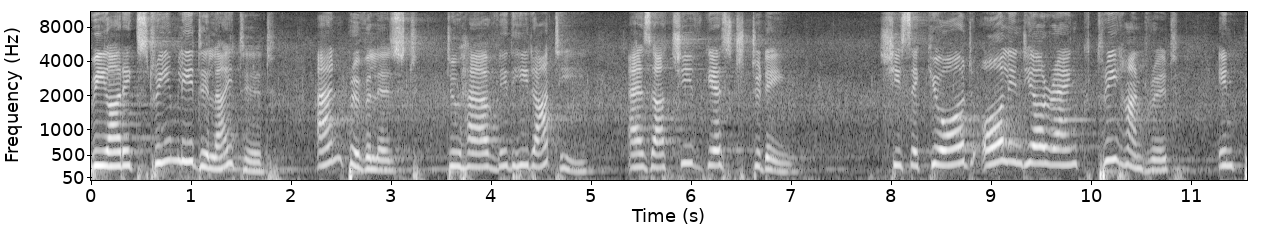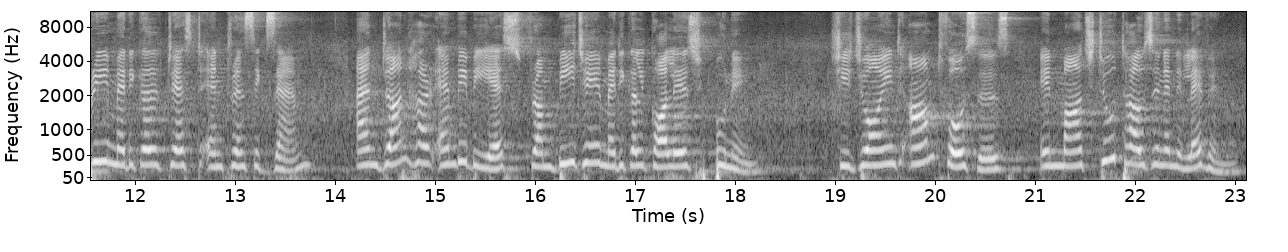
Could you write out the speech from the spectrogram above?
We are extremely delighted and privileged to have Nidhi Rathi as our chief guest today. She secured All India rank 300 in pre-medical test entrance exam and done her MBBS from BJ Medical College, Pune. She joined Armed Forces in March 2011.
